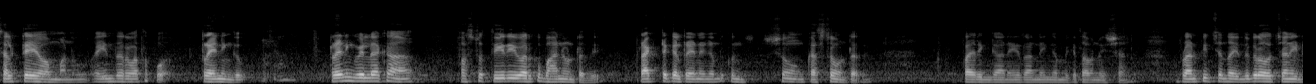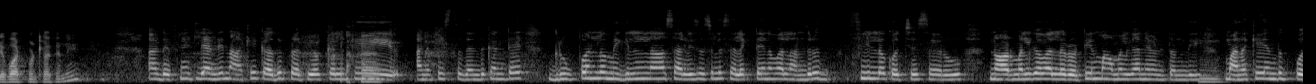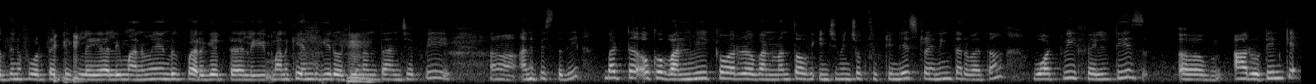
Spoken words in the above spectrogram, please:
Select అయ్యావమ్మా నువ్వు. అయిన తర్వాత పో ట్రైనింగ్. ట్రైనింగ్ వెళ్ళాక ఫస్ట్ థియరీ వరకు బాగానే ఉంటుంది. ప్రాక్టికల్ ట్రైనింగ్ అంతా కొంచెం కష్టం ఉంటుంది. ఫైరింగ్ కానీ రన్నింగ్ మిగతా విషయాలు. ఇప్పుడు అనిపించిందా ఎందుకు వచ్చాను ఈ డిపార్ట్మెంట్లో కానీ? డెఫినెట్లీ అండి. నాకే కాదు ప్రతి ఒక్కరికి అనిపిస్తుంది. ఎందుకంటే గ్రూప్ వన్లో మిగిలిన సర్వీసెస్లో సెలెక్ట్ అయిన వాళ్ళందరూ ఫీల్డ్లోకి వచ్చేసారు. నార్మల్గా వాళ్ళ రొటీన్ మామూలుగానే ఉంటుంది. మనకే ఎందుకు పొద్దున ఫోర్ థర్టీకి లేయాలి? మనమే ఎందుకు పరిగెట్టాలి? మనకే ఎందుకు ఈ రొటీన్ అంతా అని చెప్పి అనిపిస్తుంది. బట్ ఒక one week or one month ఇంచుమించు ఒక ఫిఫ్టీన్ డేస్ ట్రైనింగ్ తర్వాత వాట్ వీ ఫెల్ట్ ఈజ్ ఆ రొటీన్కి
